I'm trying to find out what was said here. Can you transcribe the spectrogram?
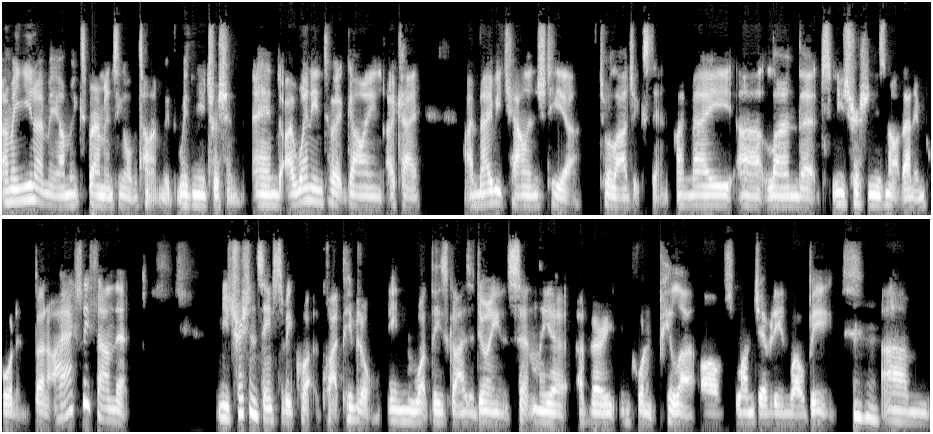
I mean, you know me, I'm experimenting all the time with, with nutrition. And I went into it going, okay, I may be challenged here to a large extent. I may uh, learn that nutrition is not that important. But I actually found that nutrition seems to be quite quite pivotal in what these guys are doing. It's certainly a, a very important pillar of longevity and well being. Mm-hmm. Um,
